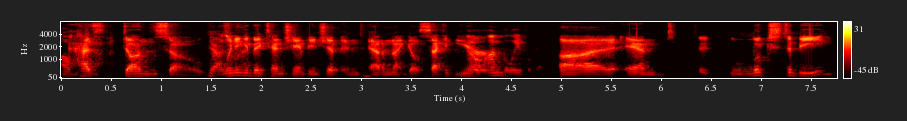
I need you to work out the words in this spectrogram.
Oh has God. done so, Yeah, that's winning right. a Big Ten championship in Adam Nightingale's second year, No, unbelievable. uh, and it looks to be,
